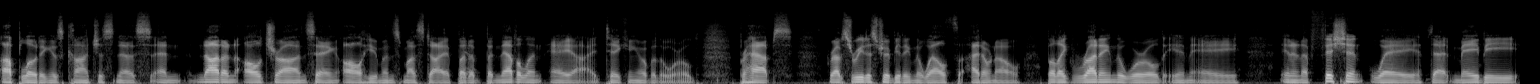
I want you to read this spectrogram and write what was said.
uploading his consciousness, and not an Ultron saying all humans must die, but a benevolent AI taking over the world. Perhaps, perhaps redistributing the wealth. I don't know, but like running the world in a in an efficient way that maybe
